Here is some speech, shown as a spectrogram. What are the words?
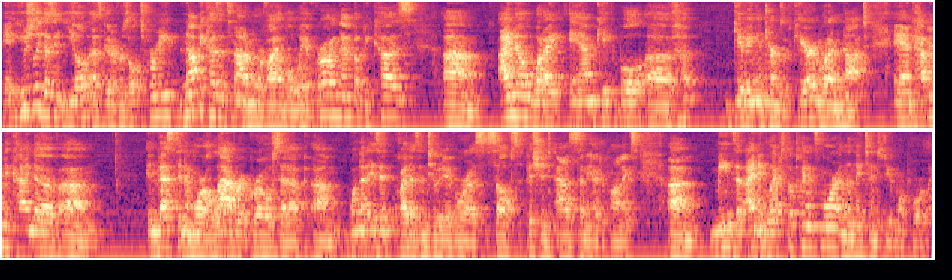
it usually doesn't yield as good of results for me, not because it's not a more viable way of growing them, but because um, I know what I am capable of giving in terms of care and what I'm not. And having to kind of um, invest in a more elaborate grow setup, um, one that isn't quite as intuitive or as self-sufficient as semi-hydroponics, um, means that I neglect the plants more and then they tend to do more poorly.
